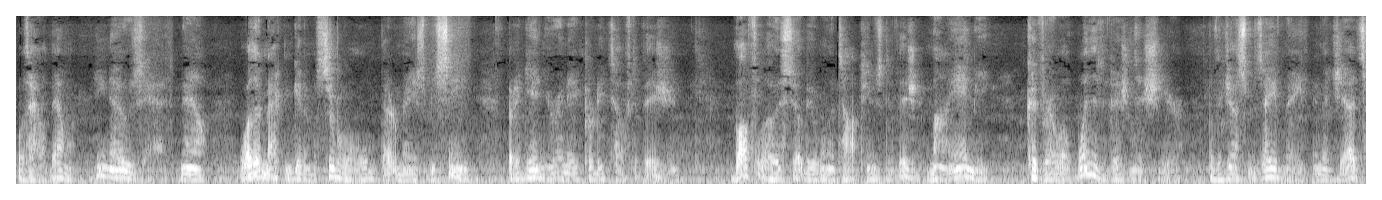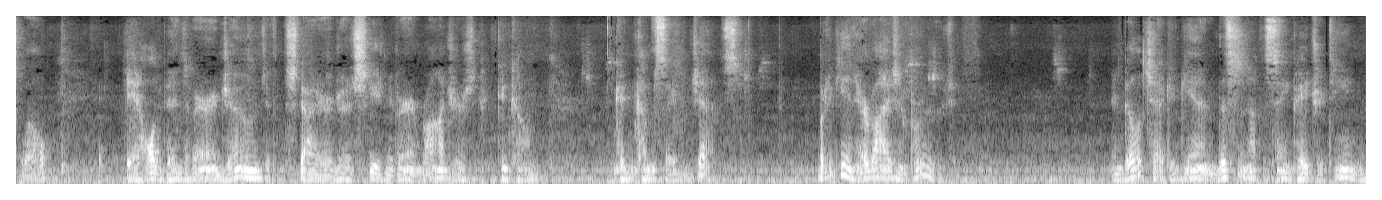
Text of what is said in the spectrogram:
with Alabama. He knows that. Now, whether Mac can get him a Super Bowl, that remains to be seen. But again, you're in a pretty tough division. Buffalo is still be one of the top teams in the division. Miami could very well win the division this year with the adjustments they've made. And the Jets, well, it all depends if Aaron Jones, if Scott Aaron Jones, excuse me, if Aaron Rodgers can come can come save the Jets. But again, everybody's improved. And Belichick, again, this is not the same Patriot team.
